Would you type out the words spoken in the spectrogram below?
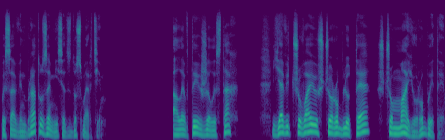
писав він брату за місяць до смерті. Але в тих же листах я відчуваю, що роблю те, що маю робити.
